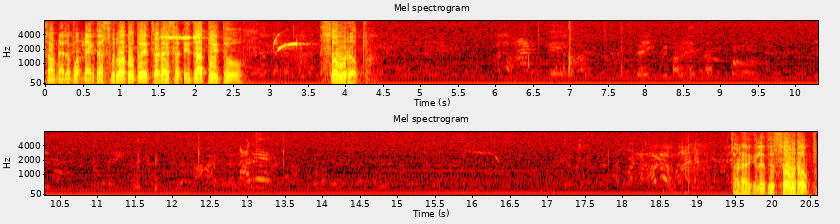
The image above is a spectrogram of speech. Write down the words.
सामन्याला पुन्हा एकदा सुरुवात होतोय. चढाईसाठी जातोय तो. सौरभ. चढायला गेला तो सौरभ.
